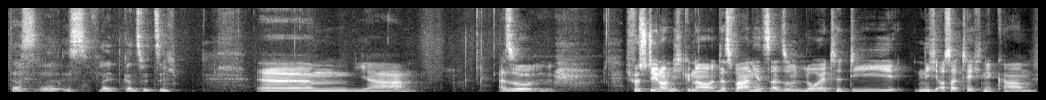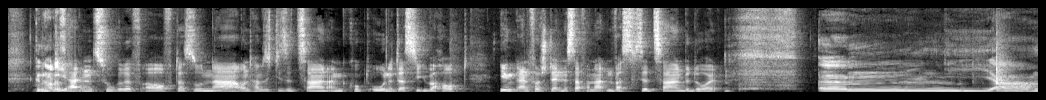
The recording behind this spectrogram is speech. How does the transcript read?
Das äh, ist vielleicht ganz witzig. ähm, ja. Also, verstehe noch nicht genau. Das waren jetzt also Leute, die nicht aus der Technik kamen. Genau, Und die hatten Zugriff auf das Sonar und haben sich diese Zahlen angeguckt, ohne dass sie überhaupt irgendein Verständnis davon hatten, was diese Zahlen bedeuten. Ähm, ja.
